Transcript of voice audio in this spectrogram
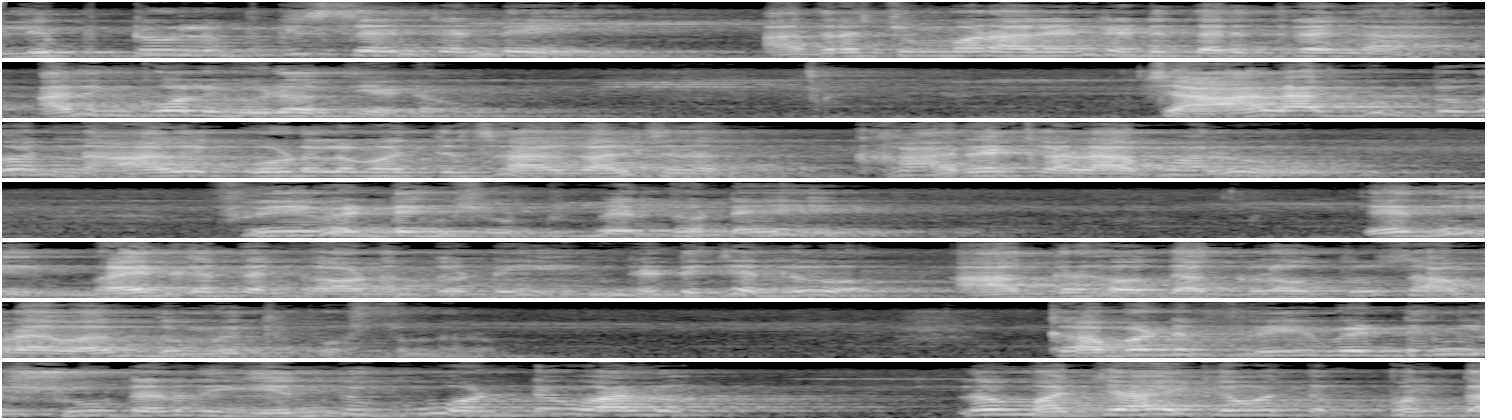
లిప్ టు లిప్ కిస్ ఏంటండి? అదరచుంబనాలు ఏంటంటే దరిద్రంగా? అది ఇంకోళ్ళు వీడియో తీయటం. చాలా గుట్టుగా నాలుగు గోడల మధ్య సాగాల్సిన కార్యకలాపాలు ప్రీ వెడ్డింగ్ షూట్ పేరుతోటి ఏది బహిర్గతం కావడంతో నెటిజన్లు ఆగ్రహం దగ్గరవుతూ సాంప్రదాయవాదం దుమ్మెత్తిపోస్తున్నారు. కాబట్టి ప్రీ వెడ్డింగ్ షూట్ అనేది ఎందుకు అంటే వాళ్ళలో మధ్య ఐక్యవత కొంత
